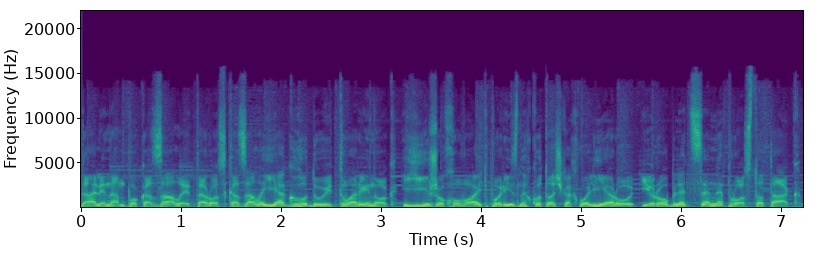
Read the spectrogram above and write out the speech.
Далі нам показали та розказали, як годують тваринок. Їжу ховають по різних куточках вольєру і роблять це не просто так.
